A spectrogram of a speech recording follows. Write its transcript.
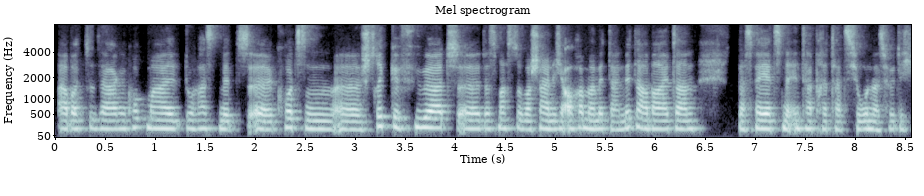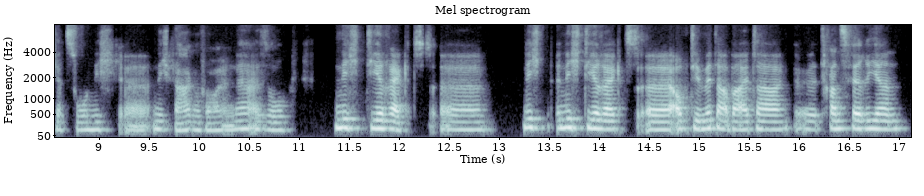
aber zu sagen, guck mal, du hast mit äh, kurzem äh, Strick geführt, äh, das machst du wahrscheinlich auch immer mit deinen Mitarbeitern. Das wäre jetzt eine Interpretation, das würde ich jetzt so nicht, äh, nicht sagen wollen. Ne? Also nicht direkt äh, nicht, nicht direkt äh, auf die Mitarbeiter äh, transferieren.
